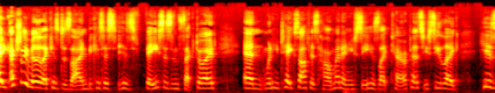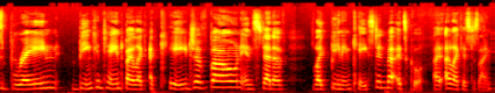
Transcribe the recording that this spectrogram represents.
I actually really like his design because his his face is insectoid, and when he takes off his helmet and you see his like carapace, you see like his brain being contained by like a cage of bone instead of like being encased in. But it's cool. I, I like his design.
